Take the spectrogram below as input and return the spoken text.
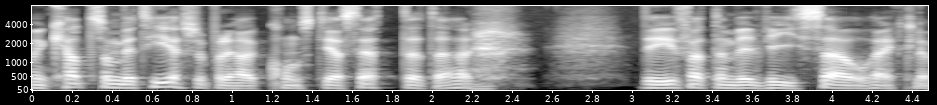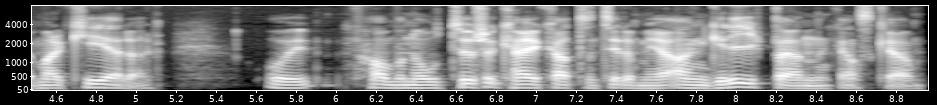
Och en katt som beter sig på det här konstiga sättet är, det är ju för att den vill visa och verkligen markerar. Och har man otur så kan ju katten till och med angripa en ganska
